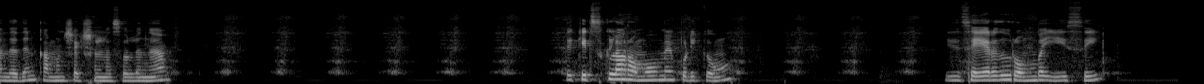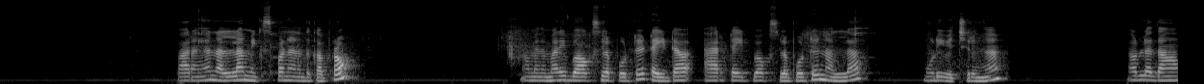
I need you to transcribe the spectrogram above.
வந்ததுன்னு கமெண்ட் செக்ஷனில் சொல்லுங்கள் இது கிட்ஸ்க்கெலாம் ரொம்பவுமே பிடிக்கும். இது செய்கிறதும் ரொம்ப ஈஸி பாருங்கள் நல்லா மிக்ஸ் பண்ணினதுக்கப்புறம் நம்ம இந்த மாதிரி பாக்ஸில் போட்டு டைட்டாக ஏர் டைட் பாக்ஸில் போட்டு நல்லா மூடி வச்சுருங்க. அவ்வளோதான்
